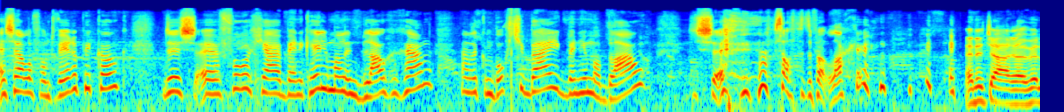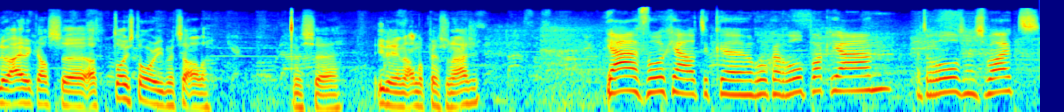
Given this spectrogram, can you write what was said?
En zelf ontwerp ik ook. Dus eh, vorig jaar ben ik helemaal in het blauw gegaan. Dan had ik een bordje bij, ik ben helemaal blauw. Dus eh, dat is altijd wel lachen. En dit jaar eh, willen we eigenlijk als, eh, als Toy Story met z'n allen. Dus eh, iedereen een ander personage. Ja, vorig jaar had ik een rock and roll pakje aan. Met roze en zwart.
